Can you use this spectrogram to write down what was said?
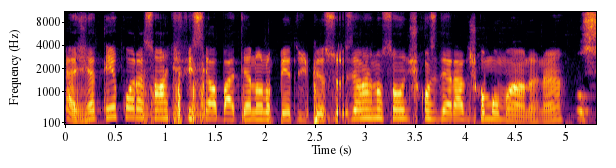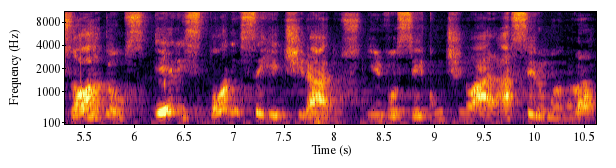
É, já tem o coração artificial batendo no peito de pessoas e elas não são desconsideradas como humanos, né? Os órgãos, eles podem ser retirados e você continuará a ser humano. Agora,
